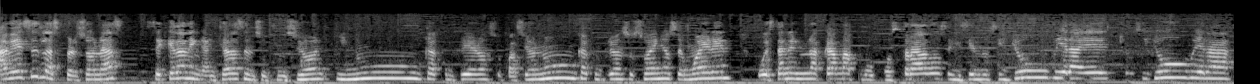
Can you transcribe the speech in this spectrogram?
a veces las personas se quedan enganchadas en su función y nunca cumplieron su pasión, nunca cumplieron sus sueños, se mueren o están en una cama postrados y diciendo si yo hubiera hecho, si yo hubiera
